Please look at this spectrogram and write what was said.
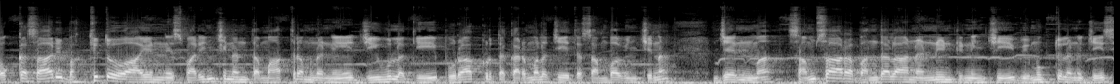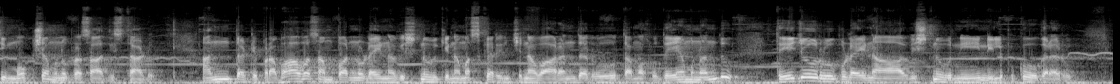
ఒక్కసారి భక్తితో ఆయన్ని స్మరించినంత మాత్రముననే జీవులకి పురాకృత కర్మల చేత సంభవించిన జన్మ సంసార బంధలానన్నింటి నుంచి విముక్తులను చేసి మోక్షమును ప్రసాదిస్తాడు. అంతటి ప్రభావ సంపన్నుడైన విష్ణువుకి నమస్కరించిన వారందరూ తమ హృదయమునందు తేజోరూపుడైన ఆ విష్ణువుని నిలుపుకోగలరు.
